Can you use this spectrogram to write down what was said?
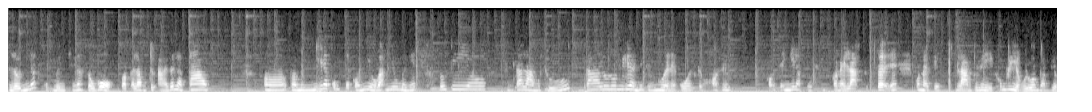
lớn nhất của mình chính là xấu hổ và cái lòng tự ái rất là cao uh, và mình nghĩ là cũng sẽ có nhiều bạn như mình ấy. Đôi khi uh, chúng ta làm một thứ chúng ta luôn luôn nghĩ là những cái người này ôi kiểu họ sẽ họ sẽ nghĩ là ôi con này làm thực tệ ấy con này kiểu làm cái gì không hiểu luôn và kiểu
